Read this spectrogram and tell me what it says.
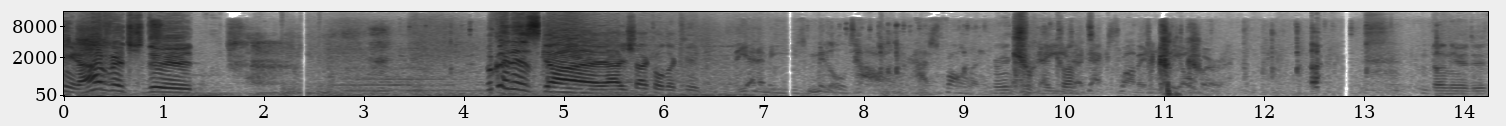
Fucking ravage, dude! Look at this guy! I shackled a kid. The enemy's middle tower has fallen. Let me go Days back on. attack swabbing be over. Done here, dude.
